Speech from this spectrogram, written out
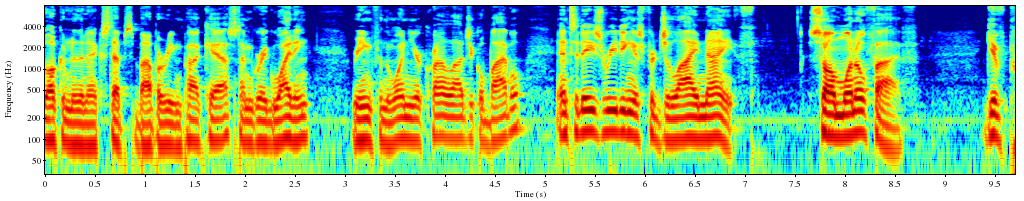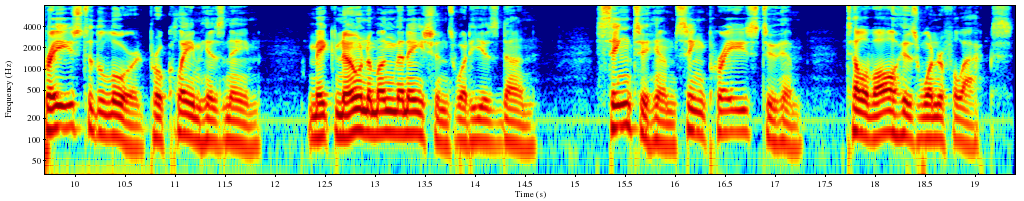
Welcome to the Next Steps Bible Reading Podcast. I'm Greg Whiting, reading from the One Year Chronological Bible, and today's reading is for July 9th. Psalm 105 Give praise to the Lord, proclaim his name, make known among the nations what he has done. Sing to him, sing praise to him, tell of all his wonderful acts.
